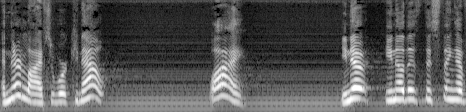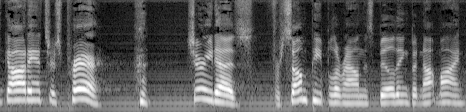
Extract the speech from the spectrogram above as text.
and their lives are working out. Why? You know, you know this, this thing of God answers prayer. sure, He does for some people around this building, but not mine.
